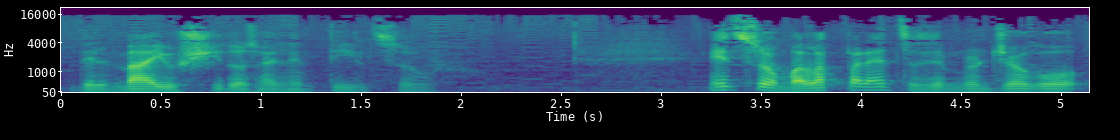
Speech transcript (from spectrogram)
del mai uscito Silent Hills. E insomma, all'apparenza sembra un, gioco,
